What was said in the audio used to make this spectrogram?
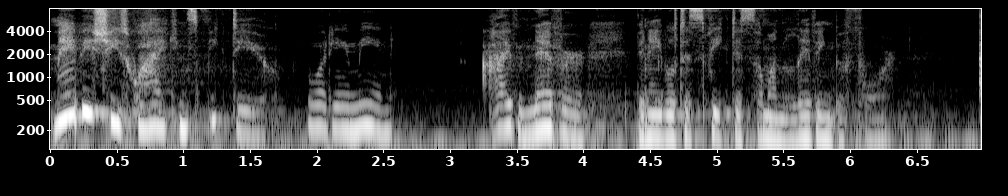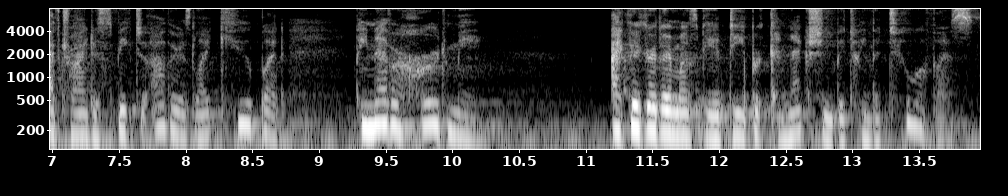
Maybe she's why I can speak to you. What do you mean? I've never been able to speak to someone living before. I've tried to speak to others like you, but they never heard me. I figure there must be a deeper connection between the two of us.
